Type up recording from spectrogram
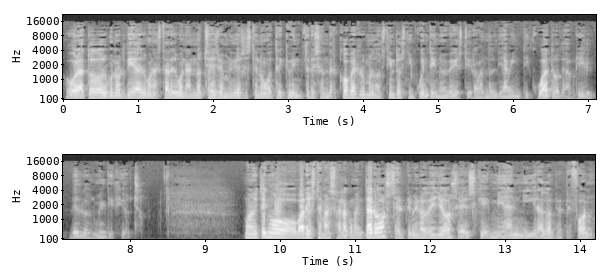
Hola a todos, buenos días, buenas tardes, buenas noches, bienvenidos a este nuevo Trek 23 Undercover número 259 que estoy grabando el día 24 de abril del 2018. Bueno, hoy tengo varios temas para comentaros. El primero de ellos es que me han migrado a Pepefon.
